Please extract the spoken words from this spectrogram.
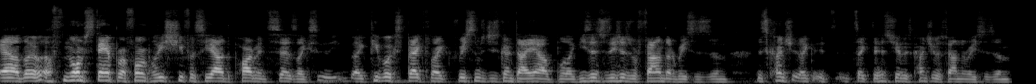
uh, Norm Stamper, a former police chief of Seattle Department, says like like people expect like racism is just gonna die out, but like these institutions were founded on racism. This country, like it's, it's like the history of this country was founded on racism.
